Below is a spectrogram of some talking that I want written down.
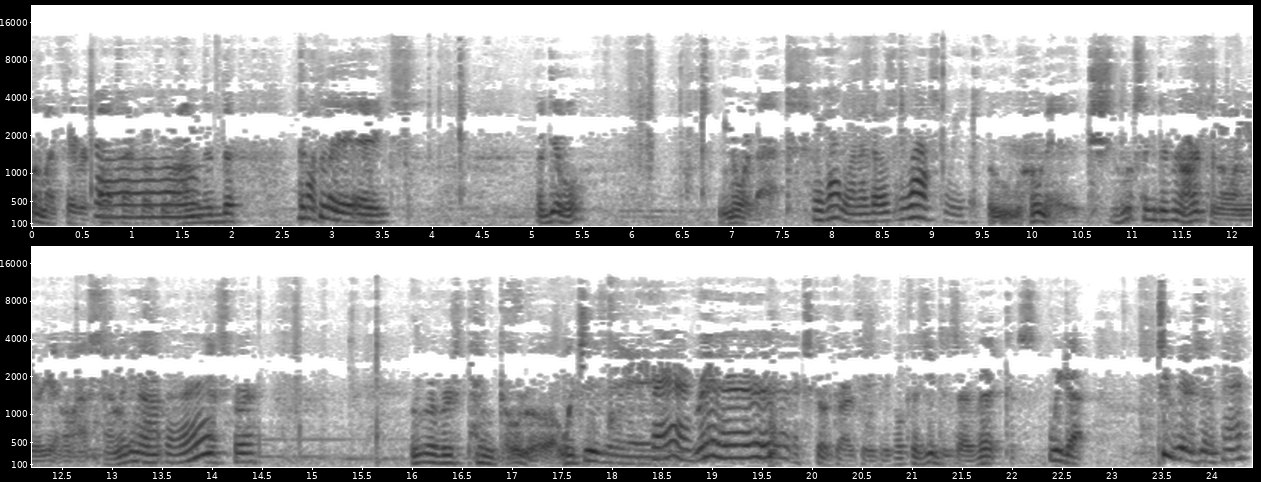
One of my favorite all time Oh. Pokemon. The, the, the clay eggs. A Gible. Noibat. We had one of those last week. Ooh, Honedge. It looks like a different art than the one you were getting last time. Maybe not. Huh? Espurr. Blue Reverse Pangoro, which is a Rare. rare X-code card for you people, because you deserve it. Because we got two rares in a pack.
